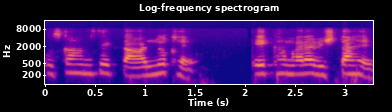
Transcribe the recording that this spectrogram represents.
اس کا ہم سے ایک تعلق ہے، ایک ہمارا رشتہ ہے۔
